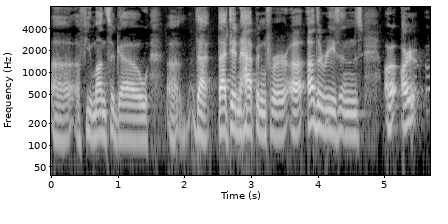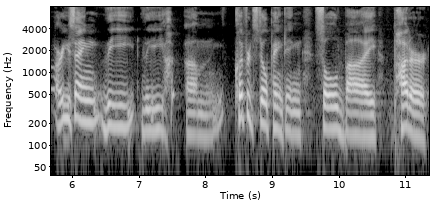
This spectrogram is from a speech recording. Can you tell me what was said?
uh, a few months ago. Uh, that that didn't happen for uh, other reasons. Are, are, are you saying the the um, Clyfford Still painting sold by Putter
